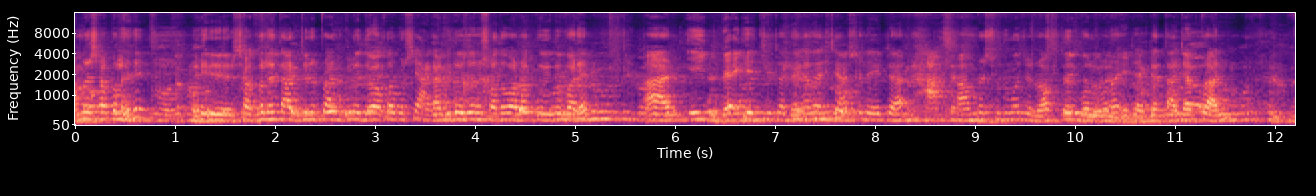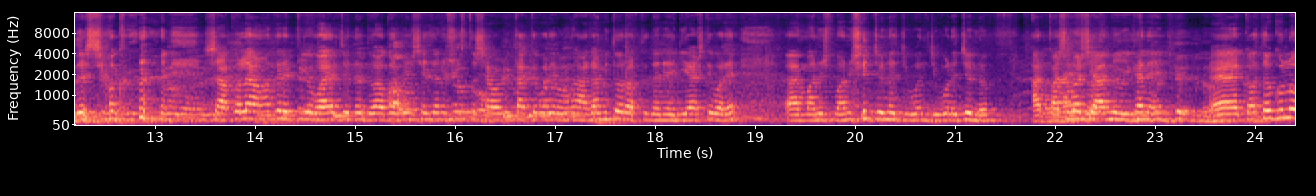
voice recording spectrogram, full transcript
আমরা সকলে সকলে তার জন্য প্রাণ খুলে দেওয়া করব। সে আগামীতেও যেন শতবার রক্ত দিতে পারে। আর এই ব্যাগে যেটা দেখা যাচ্ছে আসলে এটা আমরা শুধুমাত্র রক্তই বলব না এটা একটা তাজা প্রাণ। সকলে আমাদের প্রিয় ভাইয়ের জন্য দোয়া করবেন সে যেন সুস্থ স্বাভাবিক থাকতে পারে এবং আগামীতেও রক্তদানে এগিয়ে আসতে পারে মানুষ মানুষের জন্য জীবন জীবনের জন্য। আর পাশাপাশি আমি এখানে কতগুলো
